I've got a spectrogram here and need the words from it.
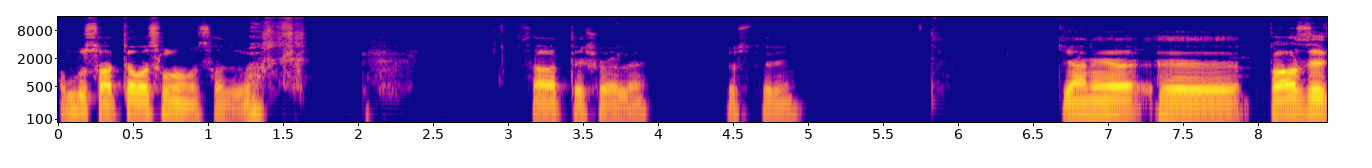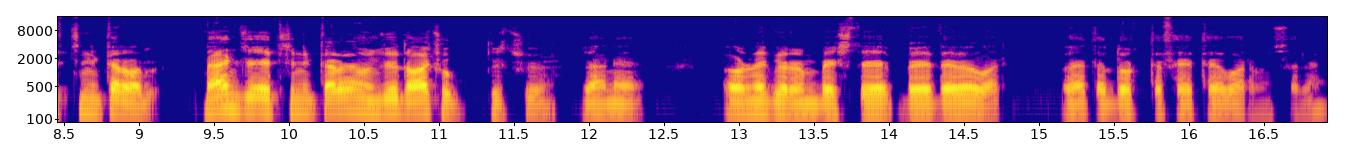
Ama bu saatte basılmaması lazım. Saatte şöyle göstereyim. Yani e, bazı etkinlikler var. Bence etkinliklerden önce daha çok geçiyor. Yani örnek veriyorum 5'te BDV var. Veya da 4'te FT var mesela.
